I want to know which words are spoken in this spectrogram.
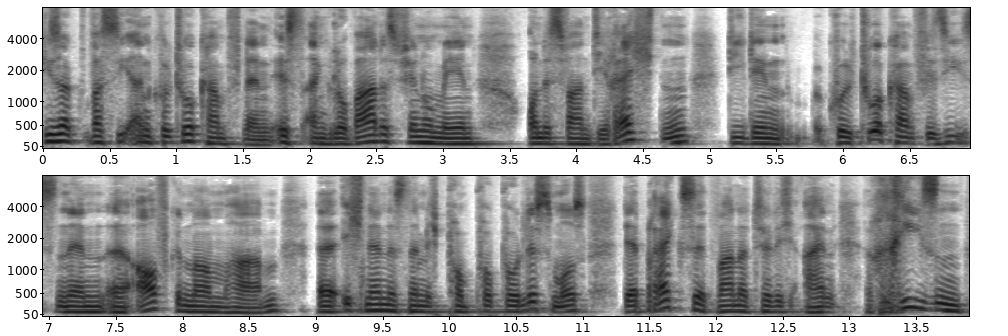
Dieser, was Sie einen Kulturkampf nennen, ist ein globales Phänomen und es waren die Rechten, die den Kulturkampf, wie Sie es nennen, äh, aufgenommen haben. Äh, ich nenne es nämlich Populismus. Der Brexit war natürlich ein riesen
